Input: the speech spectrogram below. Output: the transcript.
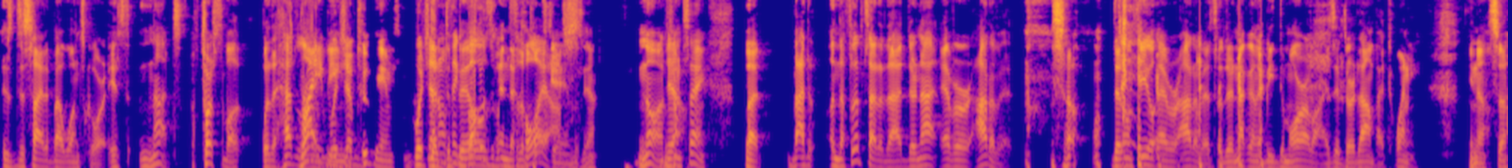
is decided by one score. It's nuts. First of all, with a headline right, being which, the two games, which the, I don't think Bills and the Colts games. Yeah, no, that's yeah. what I'm saying. But but on the flip side of that, they're not ever out of it. so they don't feel ever out of it. So they're not going to be demoralized if they're down by 20. You know, so.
